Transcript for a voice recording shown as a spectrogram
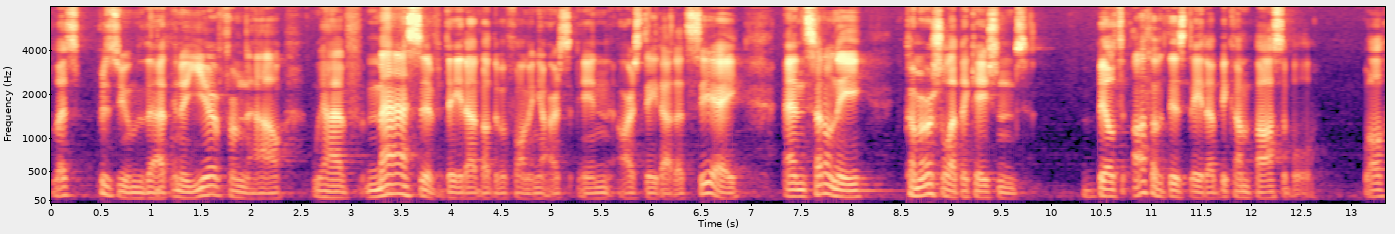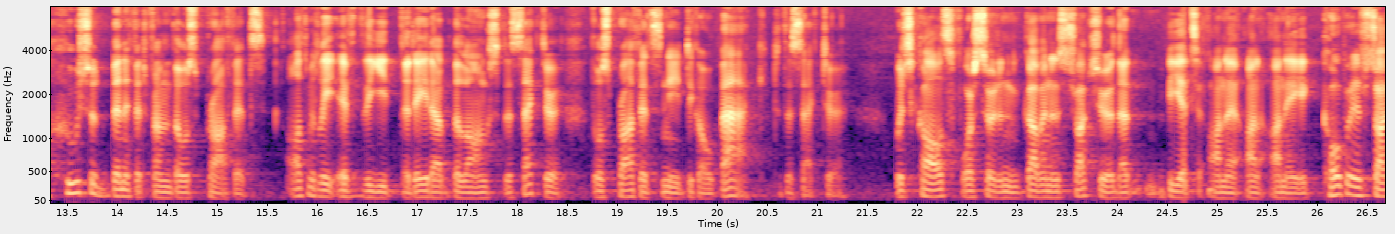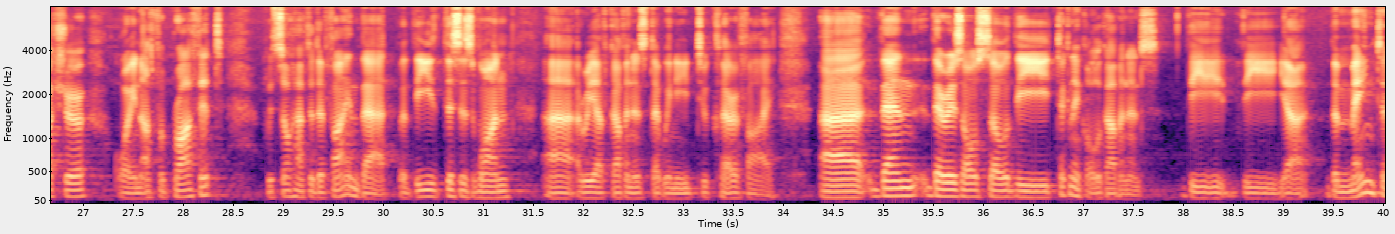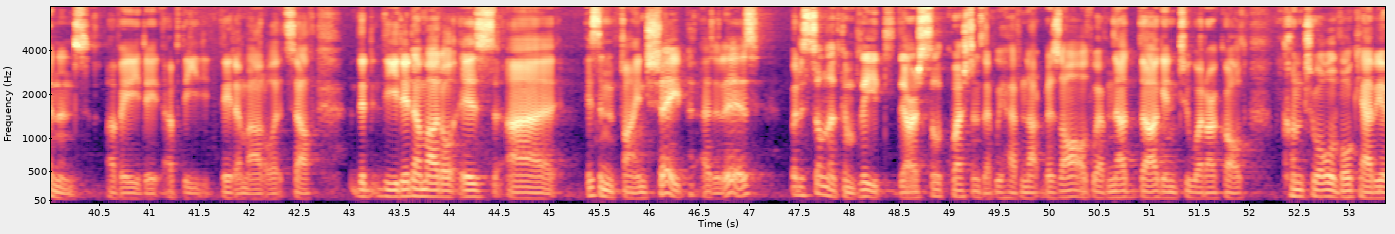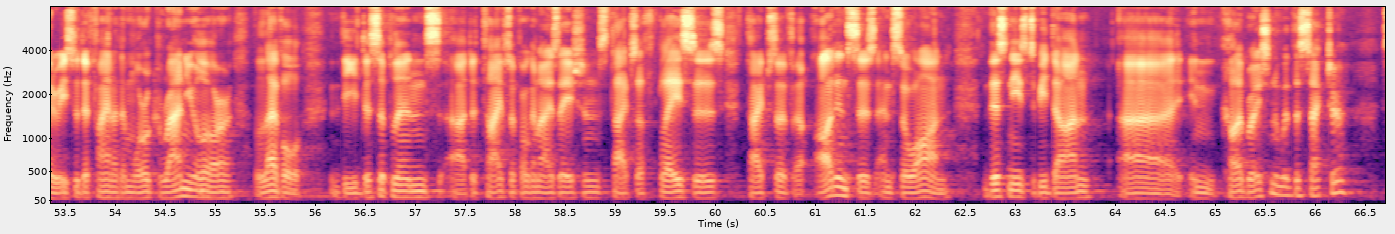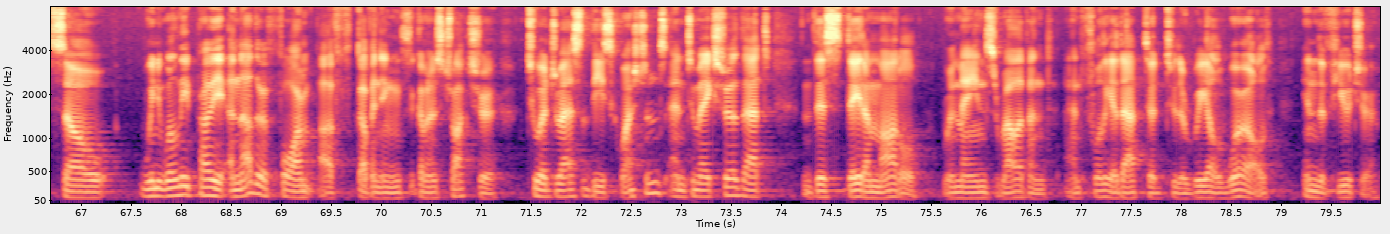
let's presume that in a year from now, we have massive data about the performing arts in artsdata.ca, and suddenly commercial applications built off of this data become possible. Well, who should benefit from those profits? Ultimately, if the, the data belongs to the sector, those profits need to go back to the sector, which calls for certain governance structure that be it on a, on, on a cooperative structure or a not-for-profit, we still have to define that, but these, this is one area of governance that we need to clarify. Uh, then there is also the technical governance, the the uh, the maintenance of a data, of the data model itself. The, the data model is uh, is in fine shape as it is, but it's still not complete. There are still questions that we have not resolved. We have not dug into what are called control vocabularies to define at a more granular level the disciplines, uh, the types of organizations, types of places, types of uh, audiences, and so on. This needs to be done uh, in collaboration with the sector. So we will need probably another form of governing governance structure to address these questions and to make sure that this data model remains relevant and fully adapted to the real world in the future.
